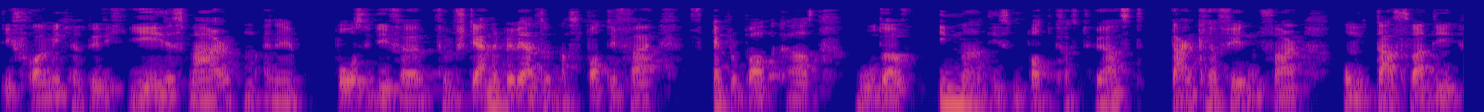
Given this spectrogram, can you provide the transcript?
Ich freue mich natürlich jedes Mal um eine positive 5-Sterne-Bewertung auf Spotify, auf Apple Podcast oder auch immer diesen Podcast hörst. Danke auf jeden Fall. Und das war die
